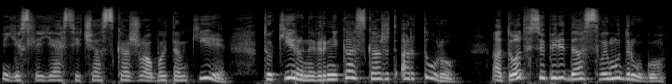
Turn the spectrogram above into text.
Если я сейчас скажу об этом Кире, то Кира наверняка скажет Артуру, а тот все передаст своему другу,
